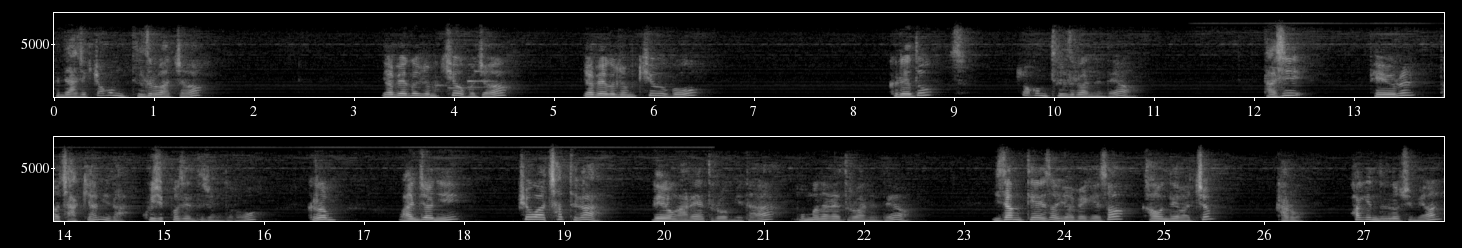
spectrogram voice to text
근데 아직 조금 덜 들어왔죠. 여백을 좀 키워보죠. 여백을 좀 키우고 그래도 조금 덜 들어왔는데요. 다시 배율을 더 작게 합니다. 90% 정도로. 그럼 완전히 표와 차트가 내용 안에 들어옵니다. 본문 안에 들어왔는데요. 이 상태에서 여백에서 가운데 맞춤 가로 확인 눌러주면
